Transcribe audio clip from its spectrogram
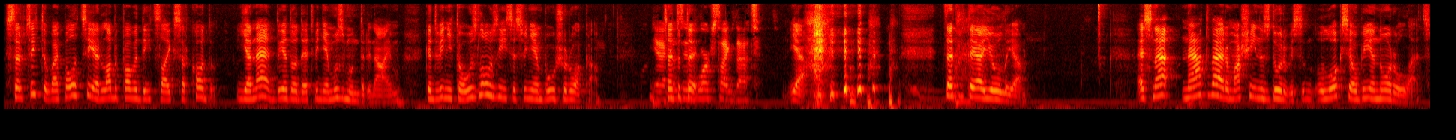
Starp citu, vai policija ir labi pavadīts laiks ar kodu? Ja nē, iedodiet viņiem uzmundrinājumu. Kad viņi to uzlauzīs, es viņiem būšu rokā. Jā, Ceturte- tas works like that. Jā. 4. jūlijā. Es ne, neatvēru mašīnas durvis, un loks jau bija norullēts.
